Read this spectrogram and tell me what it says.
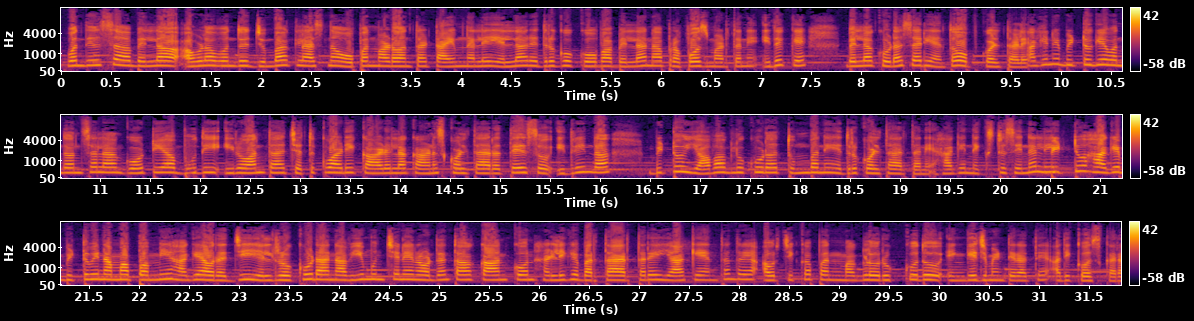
ಒಂದು ದಿವಸ ಬೆಲ್ಲ, ಅವಳ ಒಂದು ಜುಂಬಾ ಕ್ಲಾಸ್ನ ಓಪನ್ ಮಾಡೋ ಅಂಥ ಎಲ್ಲರೆದುರಿಗೂ ಕೋಬಾ ಬೆಲ್ಲನ ಪ್ರಪೋಸ್ ಮಾಡ್ತಾನೆ. ಇದಕ್ಕೆ ಬೆಲ್ಲ ಕೂಡ ಸರಿ ಅಂತ ಒಪ್ಕೊಳ್ತಾಳೆ. ಹಾಗೆಯೇ ಬಿಟ್ಟುಗೆ ಒಂದೊಂದ್ಸಲ ಗೋಟಿಯ ಬೂದಿ ಇರೋ ಅಂತ ಚತುಕ್ವಾಡಿ ಕಾಡೆಲ್ಲ ಕಾಣಿಸ್ಕೊಳ್ತಾ ಇರತ್ತೆ. ಸೊ ಇದರಿಂದ ಬಿಟ್ಟು ಯಾವಾಗಲೂ ಕೂಡ ತುಂಬಾನೇ ಎದುರುಕೊಳ್ತಾ ಇರ್ತಾನೆ. ಹಾಗೆ ನೆಕ್ಸ್ಟ್ ಸೀನಲ್ಲಿ ಬಿಟ್ಟು ಹಾಗೆ ಬಿಟ್ಟುವಿನ ನಮ್ಮ ಪಮ್ಮಿ ಹಾಗೆ ಅವರ ಅಜ್ಜಿ ಎಲ್ಲರೂ ಕೂಡ ನಾವು ಈ ಮುಂಚೆನೇ ನೋಡಿದಂಥ ಕಾನ್ಕೋನ್ ಹಳ್ಳಿಗೆ ಬರ್ತಾ ಇರ್ತಾರೆ. ಯಾಕೆ ಅಂತಂದ್ರೆ ಅವ್ರ ಚಿಕ್ಕಪ್ಪನ ಮಗಳು ರುಕ್ಕುದು ಎಂಗೇಜ್ಮೆಂಟ್ ಇರತ್ತೆ, ಅದಕ್ಕೋಸ್ಕರ.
